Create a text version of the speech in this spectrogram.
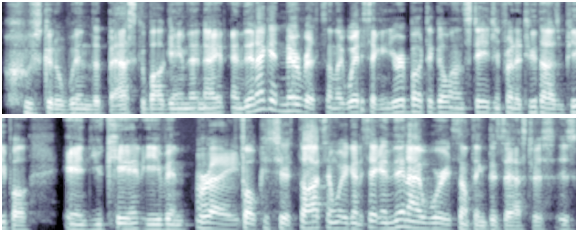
who's going to win the basketball game that night. And then I get nervous. I'm like, wait a second, you're about to go on stage in front of 2,000 people and you can't even right. focus your thoughts on what you're going to say. And then I worry something disastrous is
